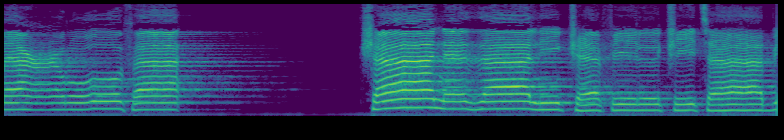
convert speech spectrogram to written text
معروفا. كان ذلك في الكتاب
